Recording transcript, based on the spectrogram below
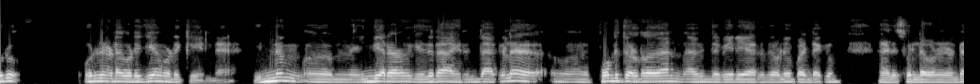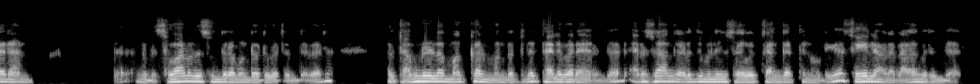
ஒரு ஒரு நடவடிக்கையும் எடுக்க இல்லை இன்னும் இந்திய ராணுவத்துக்கு எதிராக இருந்தாக்கள போட்டு சொல்றதுதான் இந்த வேலையா இருந்தவளே பண்டைக்கும் சொல்ல என்றால் நான் எங்களுடைய சிவானந்த சுந்தரம் என்றவர் இருந்தவர் தமிழீழ மக்கள் மன்றத்தில தலைவராக இருந்தார். அரசாங்க எழுதுமொழி சேவை சங்கத்தினுடைய செயலாளராக இருந்தார்.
